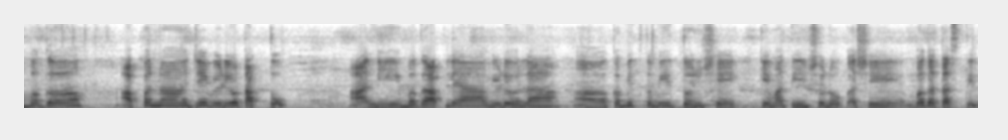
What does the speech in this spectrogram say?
मग आपण जे व्हिडिओ टाकतो आणि मग आपल्या व्हिडिओला कमीत कमी दोनशे किंवा तीनशे लोक असे बघत असतील.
